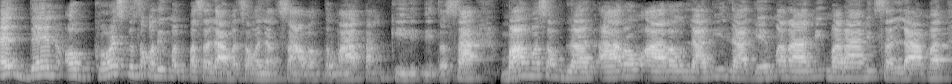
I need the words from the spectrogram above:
And then, of course, gusto ko rin magpasalamat sa walang sawang tumatangkilik dito sa Mama sa Vlog. Araw-araw, lagi-lagi, maraming maraming salamat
